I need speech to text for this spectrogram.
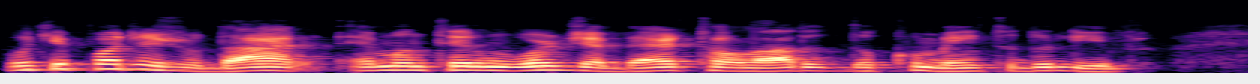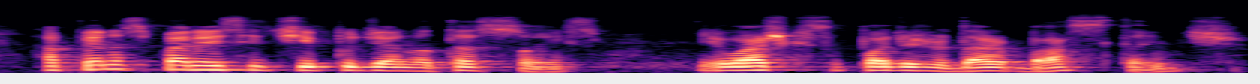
O que pode ajudar é manter um Word aberto ao lado do documento do livro, apenas para esse tipo de anotações. Eu acho que isso pode ajudar bastante.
